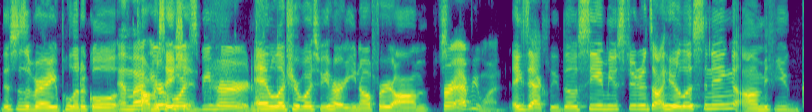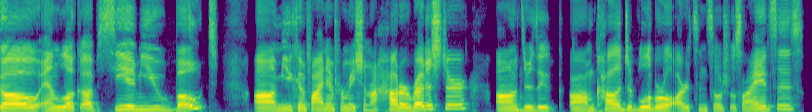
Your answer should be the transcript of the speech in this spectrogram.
This is a very political and let conversation, your voice be heard and let your voice be heard. You know, for um, for everyone. exactly those CMU students out here listening. Um, if you go and look up CMU vote, um, you can find information on how to register. Um, through the um College of Liberal Arts and Social Sciences.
